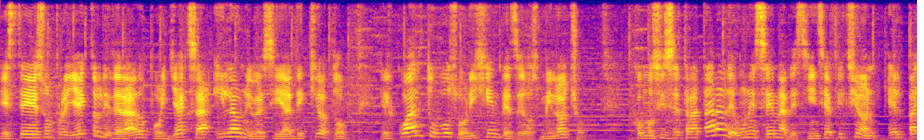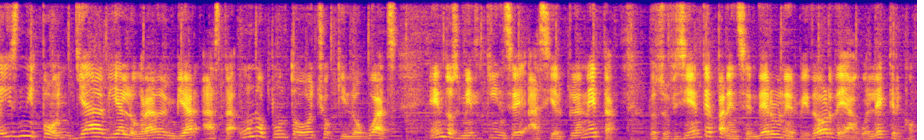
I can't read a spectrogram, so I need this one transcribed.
Este es un proyecto liderado por JAXA y la Universidad de Kioto, el cual tuvo su origen desde 2008. Como si se tratara de una escena de ciencia ficción, el país nipón ya había logrado enviar hasta 1.8 kilowatts en 2015 hacia el planeta, lo suficiente para encender un hervidor de agua eléctrico.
